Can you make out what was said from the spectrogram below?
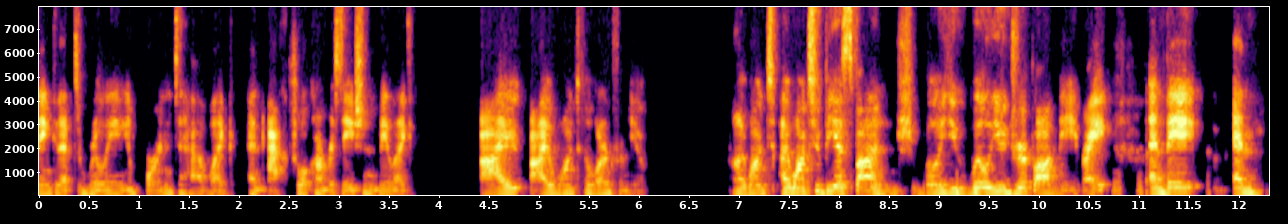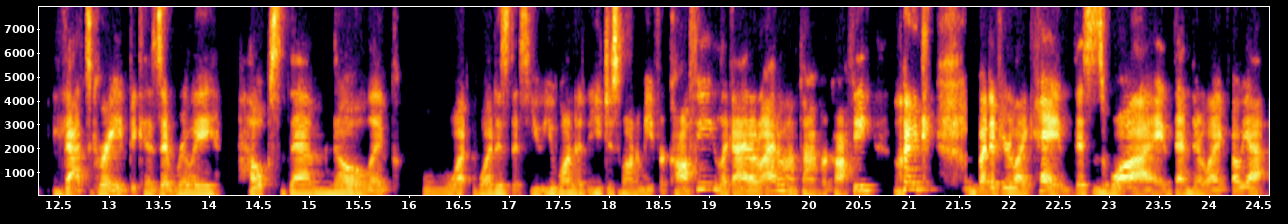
think that's really important to have like an actual conversation and be like, I I want to learn from you. I want I want to be a sponge. Will you will you drip on me, right? And they and that's great because it really helps them know like what what is this? You you want to you just want to meet for coffee? Like i don't i don't have time for coffee. Like but if you're like hey this is why then they're like oh yeah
